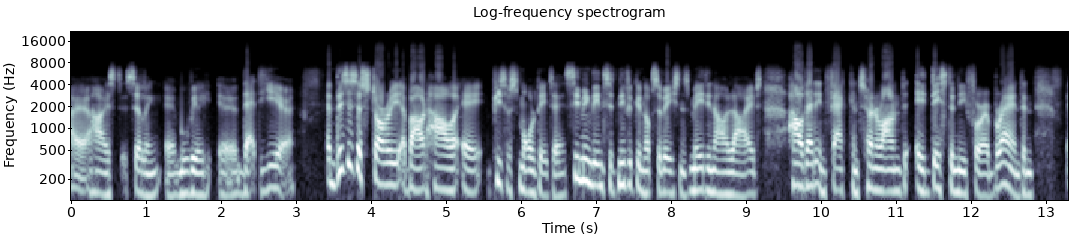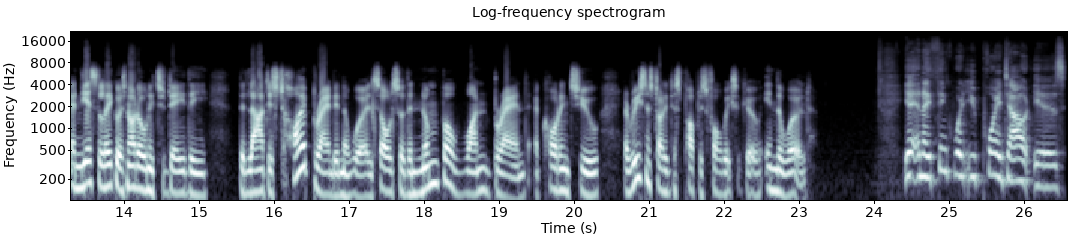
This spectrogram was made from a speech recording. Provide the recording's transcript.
uh, highest selling uh, movie uh, that year. And this is a story about how a piece of small data, seemingly insignificant observations made in our lives, how that in fact can turn around a destiny for a brand. And and yes, Lego is not only today the the largest toy brand in the world, it's also the number one brand, according to a recent study just published four weeks ago in the world. Yeah, and I think what you point out is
